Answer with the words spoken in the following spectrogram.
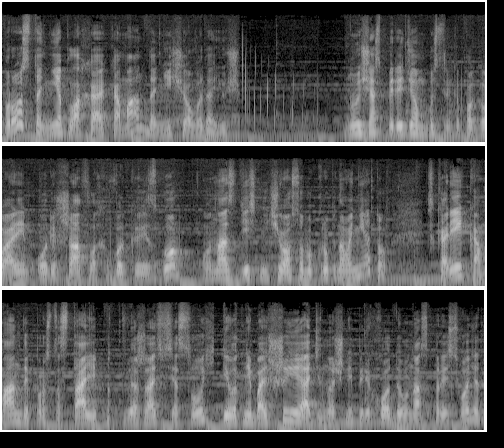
Просто неплохая команда, ничего выдающего. Ну и сейчас перейдем, быстренько поговорим о решафлах в CSGO. У нас здесь ничего особо крупного нету. Скорее, команды просто стали подтверждать все слухи. И вот небольшие одиночные переходы у нас происходят.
